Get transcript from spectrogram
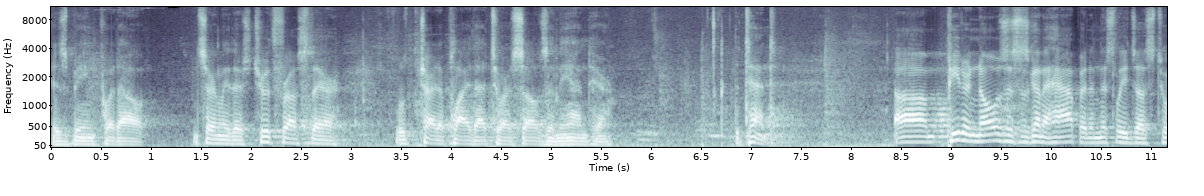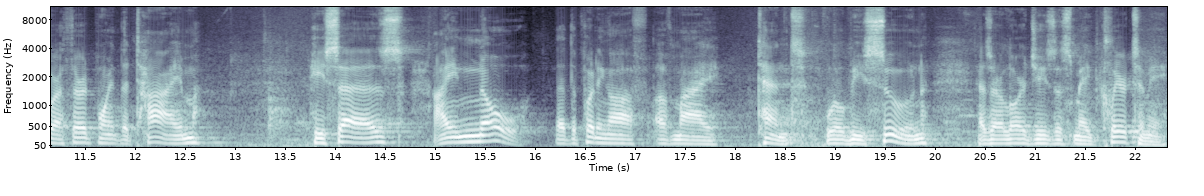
is being put out. And certainly there's truth for us there. We'll try to apply that to ourselves in the end here the tent. Um, Peter knows this is going to happen, and this leads us to our third point the time. He says, I know that the putting off of my tent will be soon, as our Lord Jesus made clear to me.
